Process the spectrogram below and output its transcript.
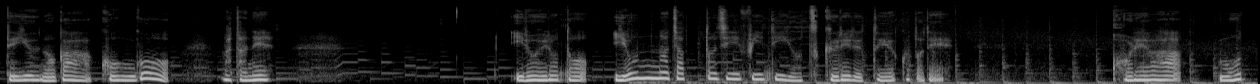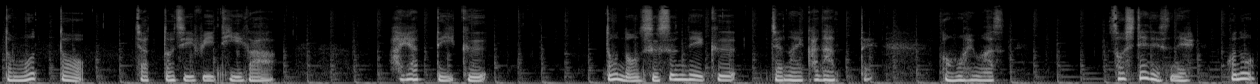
っていうのが今後またねいろいろといろんなチャット GPT を作れるということでこれはもっともっとチャット GPT が流行っていくどんどん進んでいくじゃないかなって思います。そしてですねこの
